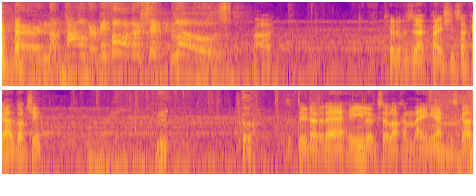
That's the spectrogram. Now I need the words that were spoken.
Burn the powder before the ship blows. Uh oh. Killed a berserk patience. Okay, I got you. There's a dude over there. He looks like a maniac, this guy.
